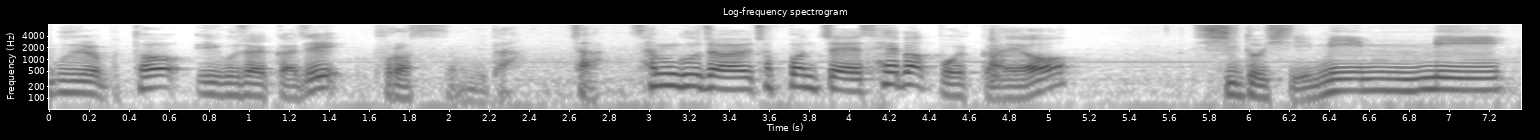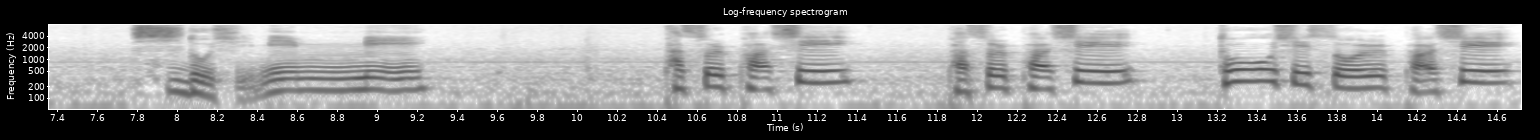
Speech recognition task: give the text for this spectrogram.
1구절부터 2구절까지 불었습니다. 자, 3구절 첫 번째 세박 볼까요? 시도시 미미 시도시 미미 파솔파시 파솔파시 도시솔파시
